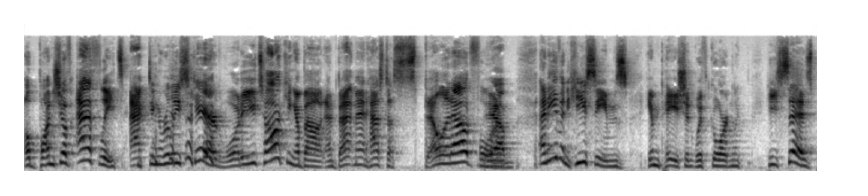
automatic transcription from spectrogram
a bunch of athletes acting really scared. what are you talking about? And Batman has to spell it out for Yep. him. And even he seems impatient with Gordon. He says,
